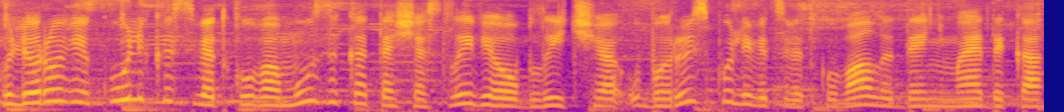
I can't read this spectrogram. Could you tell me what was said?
Кольорові кульки, святкова музика та щасливі обличчя. У Борисполі відсвяткували День медика.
